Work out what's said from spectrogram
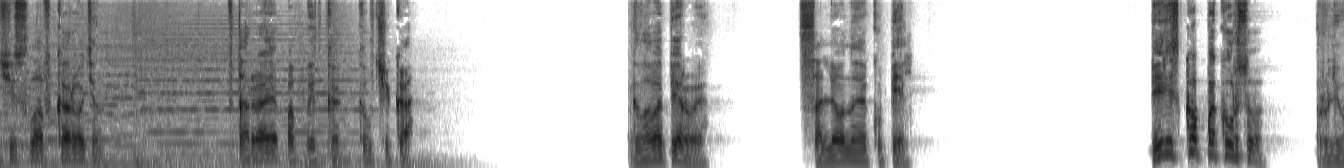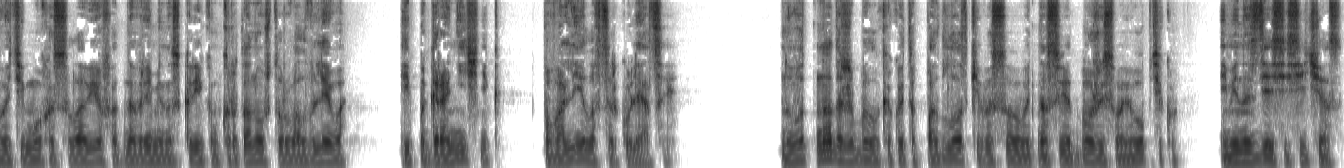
Вячеслав Коротин. Вторая попытка Колчака. Глава первая. Соленая купель. «Перископ по курсу!» Рулевой Тимоха Соловьев одновременно с криком крутанул штурвал влево, и пограничник повалило в циркуляции. Ну вот надо же было какой-то подлодке высовывать на свет Божий свою оптику именно здесь и сейчас.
